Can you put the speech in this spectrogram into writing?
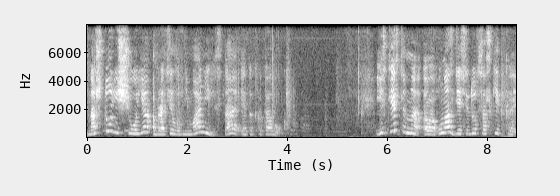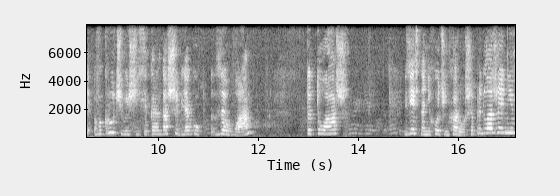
На что еще я обратила внимание, листая этот каталог? Естественно, э, у нас здесь идут со скидкой выкручивающиеся карандаши для губ The One, татуаж. Здесь на них очень хорошее предложение.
